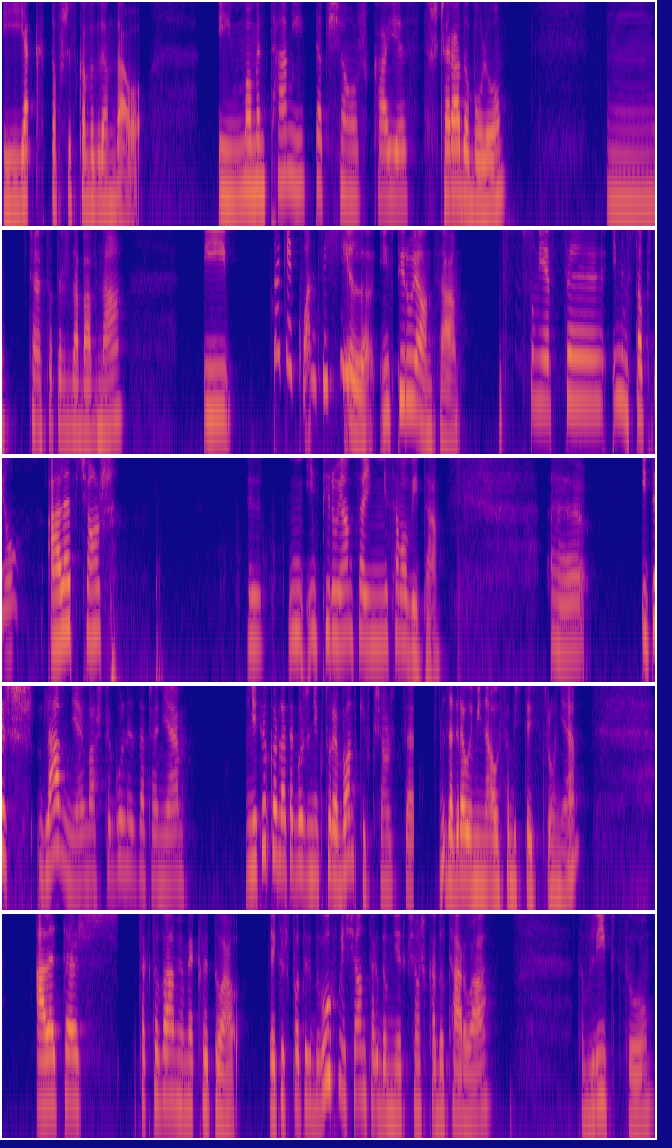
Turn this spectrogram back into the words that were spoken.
i jak to wszystko wyglądało. I momentami ta książka jest szczera do bólu, mm, często też zabawna i tak jak Tree Hill, inspirująca. W sumie w innym stopniu, ale wciąż y, inspirująca i niesamowita. E, I też dla mnie ma szczególne znaczenie nie tylko dlatego, że niektóre wątki w książce zagrały mi na osobistej strunie, ale też traktowałam ją jak rytuał. Jak już po tych dwóch miesiącach do mnie książka dotarła, to w lipcu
